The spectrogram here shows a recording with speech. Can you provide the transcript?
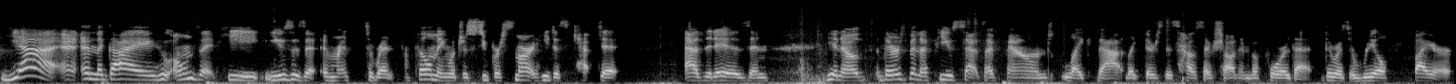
yeah, and, and the guy who owns it, he uses it and rents to rent for filming, which is super smart. He just kept it as it is, and you know, there's been a few sets I've found like that. Like there's this house I've shot in before that there was a real fire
